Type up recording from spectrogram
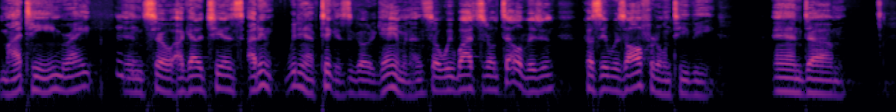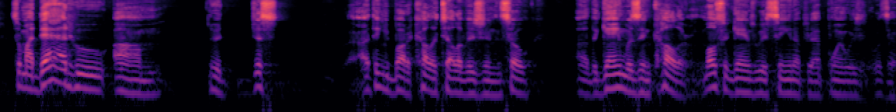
my team, right? and so I got a chance. I didn't. We didn't have tickets to go to the game, and so we watched it on television because it was offered on TV. And um, so my dad, who um, who just, I think he bought a color television, and so uh, the game was in color. Most of the games we had seen up to that point was was a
